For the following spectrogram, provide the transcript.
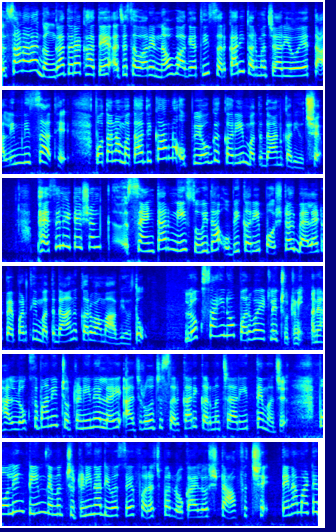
પલસાણાના ગંગાધરા ખાતે આજે સવારે નવ વાગ્યાથી સરકારી કર્મચારીઓએ તાલીમની સાથે પોતાના મતાધિકારનો ઉપયોગ કરી મતદાન કર્યું છે. ફેસિલિટેશન સેન્ટરની સુવિધા ઊભી કરી પોસ્ટલ બેલેટ પેપરથી મતદાન કરવામાં આવ્યું હતું. લોકશાહીનો પર્વ એટલે ચૂંટણી અને હાલ લોકસભાની ચૂંટણીને લઈ આજરોજ સરકારી કર્મચારી તેમજ પોલિંગ ટીમ તેમજ ચૂંટણીના દિવસે ફરજ પર રોકાયેલો સ્ટાફ છે. તેના માટે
